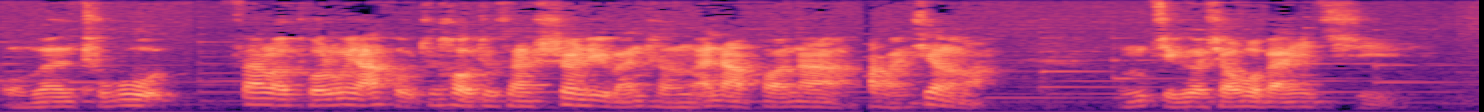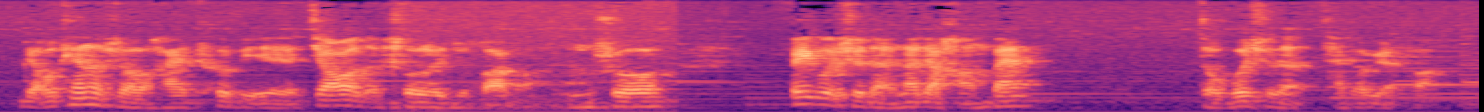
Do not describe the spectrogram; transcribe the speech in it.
我们徒步翻了驼龙垭口之后，就算顺利完成安纳普尔纳大环线了嘛。我们几个小伙伴一起聊天的时候，还特别骄傲的说了一句话嘛，我们说，飞过去的那叫航班，走过去的才叫远方。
